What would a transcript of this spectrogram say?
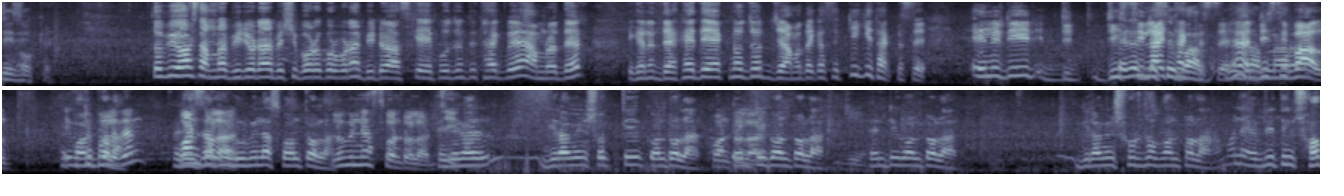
জি, জি। ওকে তো ভিউয়ার্স আমরা ভিডিওটা আর বেশি বড় করব না। ভিডিও আজকে এই পর্যন্তই থাকবে। আমাদের এখানে দেখাই দিয়ে এক নজর যে আমাদের কাছে কি কি থাকতেছে। এলইডি ডিসি লাইট থাকতেছে। হ্যাঁ ডিসি বাল্ব একটু বলে দেন। Controller luminous controller luminous controller জি। Grameen Shakti controller. NT controller. NT controller Grameen Surya controller মানে এভরিথিং সব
